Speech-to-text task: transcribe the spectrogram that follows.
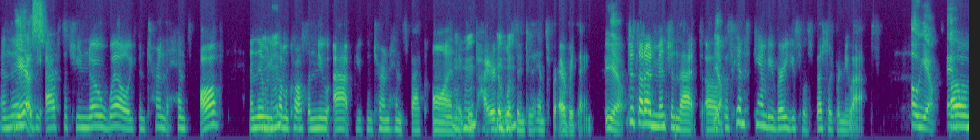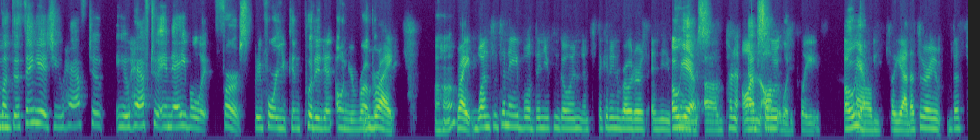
and then for the apps that you know well, you can turn the hints off. And then when Mhm. you come across a new app, you can turn hints back on if you're Mhm. tired of Mhm. listening to hints for everything. Yeah. Just thought I'd mention that Yeah. because hints can be very useful, especially for new apps. Oh yeah. And Um, but the thing is you have to you have to enable it first before you can put it in on your rotor. Right. Uh-huh. Right. Once it's enabled, then you can go in and stick it in rotors, and then you can Oh, yes. um, turn it on and Absolutely. off please. Oh yeah. Um, so yeah, that's very that's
